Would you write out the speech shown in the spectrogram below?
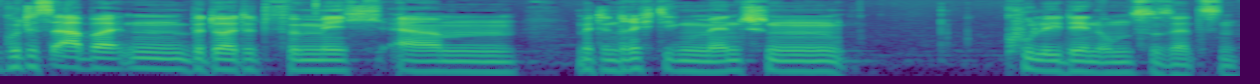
Gutes Arbeiten bedeutet für mich, ähm, mit den richtigen Menschen coole Ideen umzusetzen.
